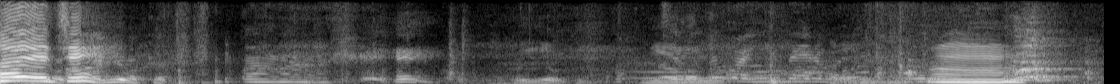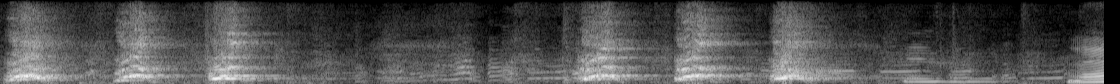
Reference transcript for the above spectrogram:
എന്നാ ചേച്ചി? ഏ?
